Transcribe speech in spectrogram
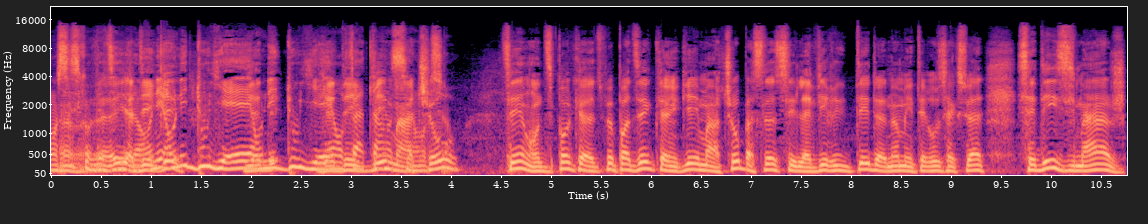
on sait ce qu'on veut Euh, dire. là. On est, on est il douillet, on est douillet, on fait attention. Sais, on dit pas que tu peux pas dire qu'un gay est macho parce que là c'est la virilité d'un homme hétérosexuel. C'est des images,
